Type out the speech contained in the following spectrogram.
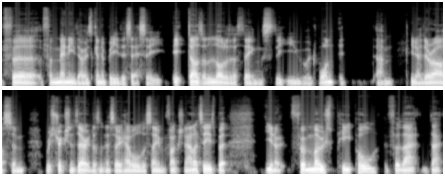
for for many though is going to be this SE. It does a lot of the things that you would want. It um, you know there are some restrictions there. It doesn't necessarily have all the same functionalities, but you know for most people for that that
